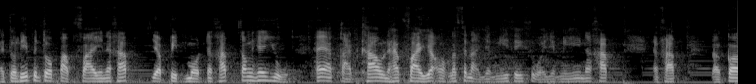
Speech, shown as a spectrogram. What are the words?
ไอตัวนี้เป็นตัวปรับไฟนะครับ อย่าปิดหมดนะครับ ต้องให้อยู่ให้อากาศเข้านะครับ ไฟจะออกลักษณะอย่างนี้สวยๆอย่างนี้นะครับนะครับ แล้วก็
